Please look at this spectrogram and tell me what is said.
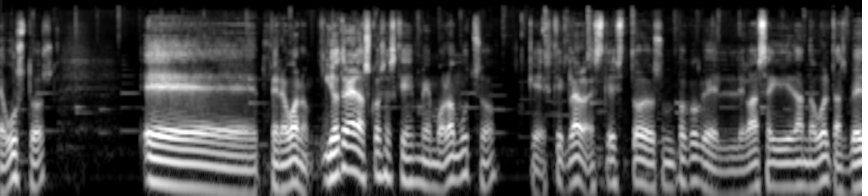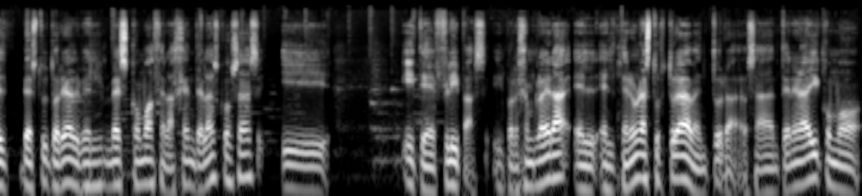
gustos. Eh, pero bueno, y otra de las cosas que me moló mucho, que es que claro, es que esto es un poco que le vas a seguir dando vueltas, ves, ves tutoriales, ves, cómo hace la gente las cosas y, y te flipas. Y por ejemplo era el tener una estructura de aventura, o sea, tener ahí como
